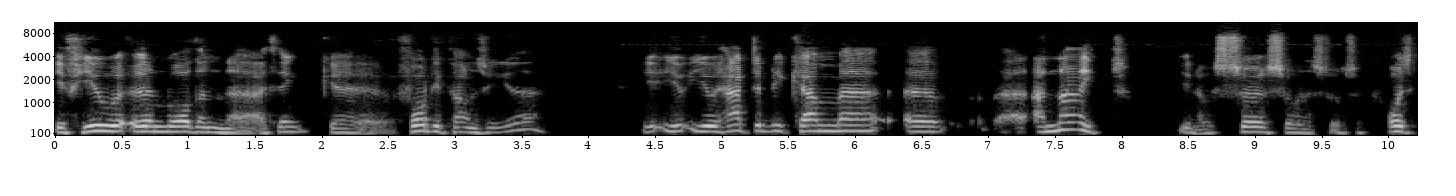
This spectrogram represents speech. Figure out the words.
if you earn more than, uh, I think, uh, 40 pounds a year, you, you, you had to become uh, a knight you know, sir, so and so, so. Or was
